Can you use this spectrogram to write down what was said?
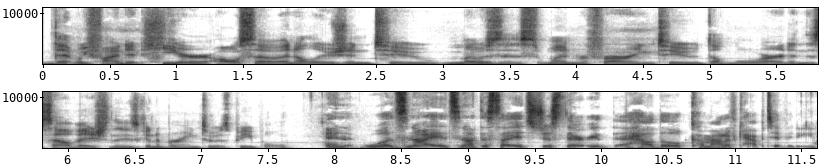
that we find it here also an allusion to Moses when referring to the Lord and the salvation that he's going to bring to his people. And well, it's not it's not the it's just their how they'll come out of captivity.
